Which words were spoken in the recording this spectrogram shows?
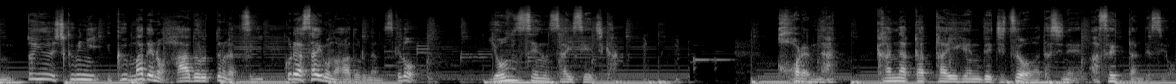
うん、という仕組みに行くまでのハードルっていうのが次。これは最後のハードルなんですけど4000再生時間。これなかなか大変で実は私ね焦ったんですよ。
